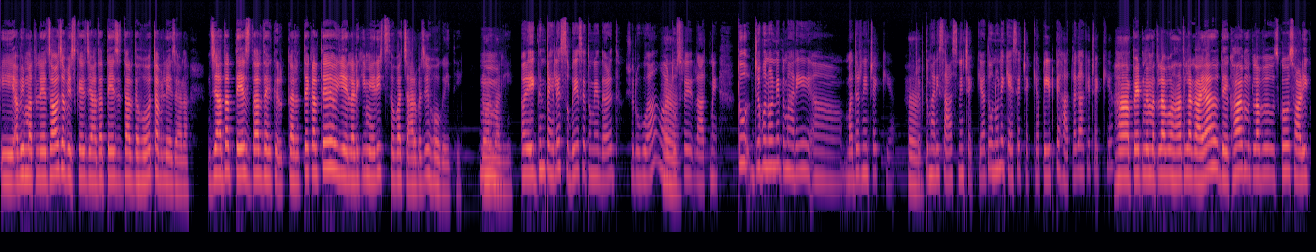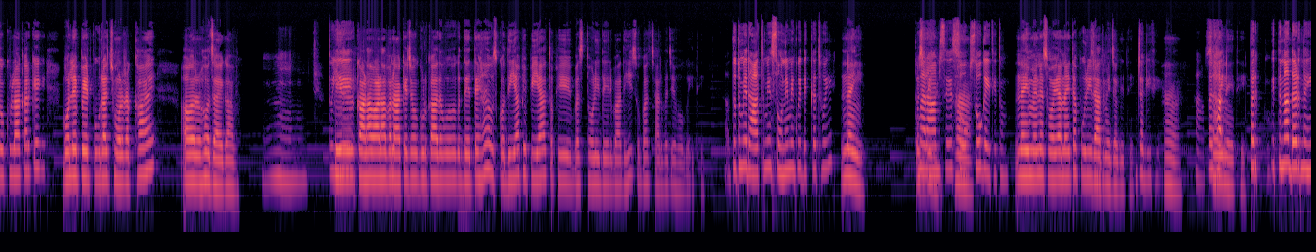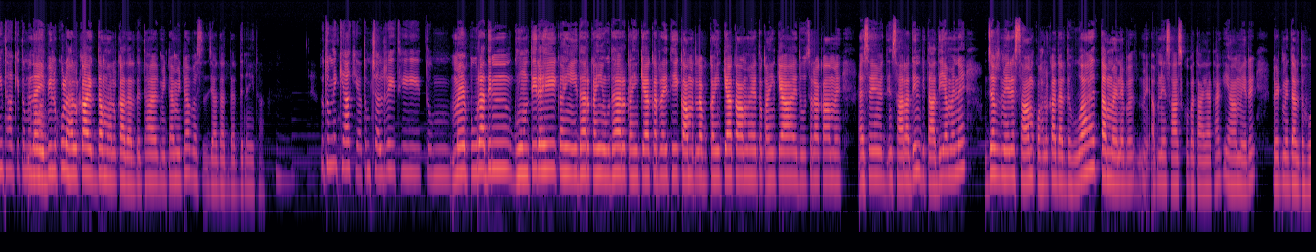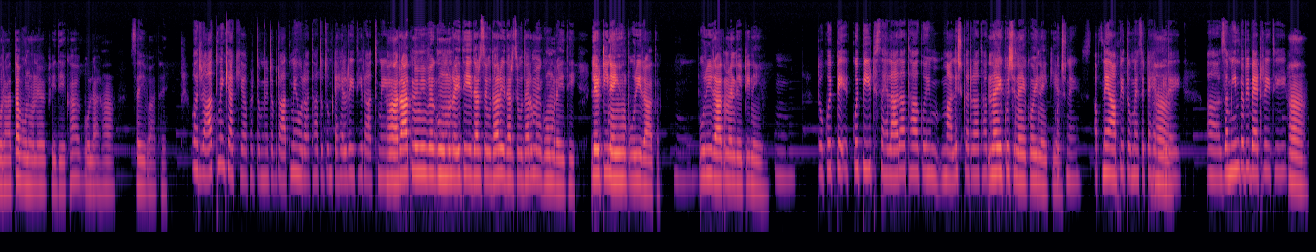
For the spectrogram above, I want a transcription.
कि अभी मत ले जाओ जब इसके ज़्यादा तेज़ दर्द हो तब ले जाना ज़्यादा तेज़ दर्द कर- करते करते ये लड़की मेरी सुबह चार बजे हो गई थी नॉर्मल हुँ। ही और एक दिन पहले सुबह से तुम्हें दर्द शुरू हुआ और हाँ दूसरे रात में। तो जब उन्होंने तुम्हारी मदर ने चेक किया, हाँ जब तुम्हारी सास ने चेक किया तो उन्होंने कैसे चेक किया? पेट पे हाथ लगा के चेक किया? हाँ पेट में मतलब हाथ लगाया देखा मतलब उसको साड़ी को खुला करके बोले पेट पूरा छोड़ रखा है और हो जाएगा अब हुँ। तो फिर ये काढ़ा वाढ़ा बना के जो गुड़ का वो देते हैं उसको दिया फिर पिया तो फिर बस थोड़ी देर बाद ही सुबह चार बजे हो गई थी तो तुम्हें रात में सोने में कोई दिक्कत हुई? नहीं तुम कुछ भी आराम नहीं से सो हाँ सो गई थी तुम? नहीं मैंने सोया नहीं था पूरी रात में जगी थी जगी थी। हाँ हाँ, पर सोई ह नहीं थी पर इतना दर्द नहीं था कि तुम्हें नहीं बहुत बिल्कुल हल्का एकदम हल्का दर्द था मीठा मीठा बस ज़्यादा दर्द नहीं था हुँ। तो तुमने क्या किया? तुम चल रही थी, तुम मैं पूरा दिन घूमती रही कहीं इधर कहीं उधर कहीं क्या कर रही थी काम मतलब कहीं क्या काम है तो कहीं क्या है दूसरा काम है ऐसे सारा दिन बिता दिया मैंने। जब मेरे शाम को हल्का दर्द हुआ है तब मैंने अपने सास को बताया था कि हाँ मेरे पेट में दर्द हो रहा तब उन्होंने फिर देखा बोला हाँ सही बात है। और रात में क्या किया फिर तुमने? जब रात में हो रहा था तो तुम टहल रही थी रात में? हाँ रात में भी मैं घूम रही थी इधर से उधर इधर से उधर मैं घूम रही थी लेटी नहीं हूँ पूरी रात हुँ। पूरी रात मैं लेटी नहीं हूँ हुँ। तो कोई पे कोई पीठ सहला रहा था, कोई मालिश कर रहा था, कोई नहीं कुछ नहीं कोई नहीं किया कुछ नहीं, अपने आप ही तुम ऐसे टहलती हाँ रही। अ, ज़मीन पे भी बैठ रही थी? हाँ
